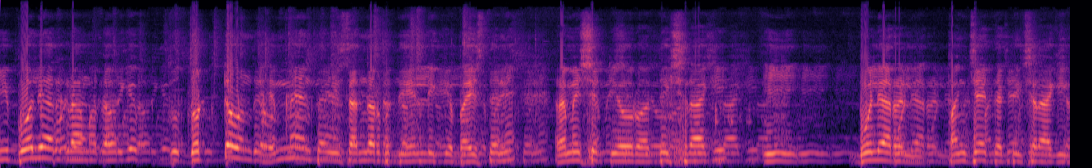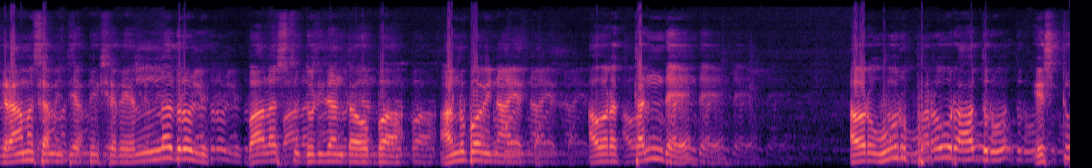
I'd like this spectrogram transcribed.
ಈ ಬೋಲಿಯಾರ್ ಗ್ರಾಮದವರಿಗೆ ದೊಡ್ಡ ಒಂದು ಹೆಮ್ಮೆ ಅಂತ ಈ ಸಂದರ್ಭದಲ್ಲಿ ಹೇಳಲಿಕ್ಕೆ ಬಯಸ್ತೇನೆ. ರಮೇಶ್ ಶೆಟ್ಟಿ ಅವರು ಅಧ್ಯಕ್ಷರಾಗಿ ಈ ಬೋಲಿಯಾರಲ್ಲಿ ಪಂಚಾಯತ್ ಅಧ್ಯಕ್ಷರಾಗಿ, ಗ್ರಾಮ ಸಮಿತಿ ಅಧ್ಯಕ್ಷರ ಎಲ್ಲದರಲ್ಲಿ ಬಹಳಷ್ಟು ದುಡಿದಂತ ಒಬ್ಬ ಅನುಭವಿ ನಾಯಕ. ಅವರ ತಂದೆ ಅವರ ಊರು ಪರವರಾದರೂ ಎಷ್ಟು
